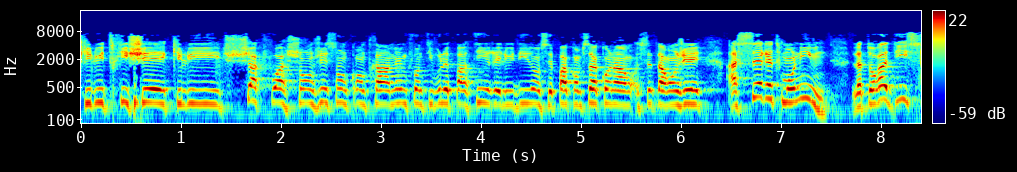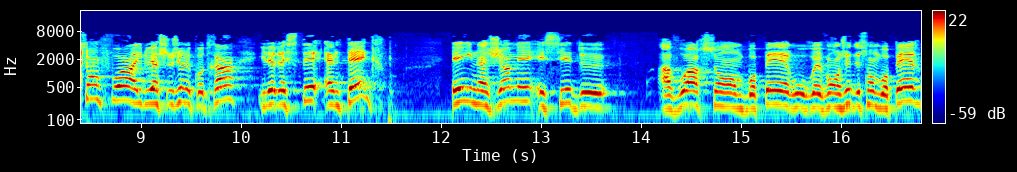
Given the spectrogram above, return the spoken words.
qui lui trichait, qui lui chaque fois changeait son contrat, même quand il voulait partir, et lui dit non, c'est pas comme ça qu'on s'est arrangé. À Seret Monim, la Torah dit 100 fois il lui a changé le contrat, il est resté intègre et il n'a jamais essayé de avoir son beau-père ou revenger de son beau-père.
